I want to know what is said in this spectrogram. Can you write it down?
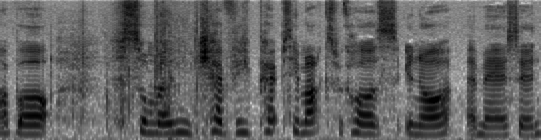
I bought some um, cherry Pepsi Max because, you know, amazing.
